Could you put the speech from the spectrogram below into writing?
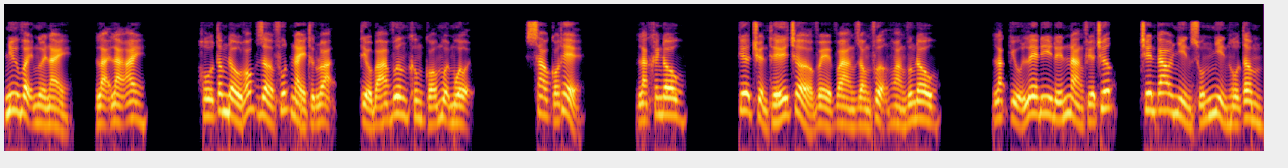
Như vậy người này, lại là ai? Hồ tâm đầu góc giờ phút này thực loạn, tiểu bá vương không có muội muội. Sao có thể? Lạc khanh đâu? Kia chuyển thế trở về vàng dòng phượng hoàng vương đâu? Lạc cửu lê đi đến nàng phía trước, trên cao nhìn xuống nhìn hồ tâm,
